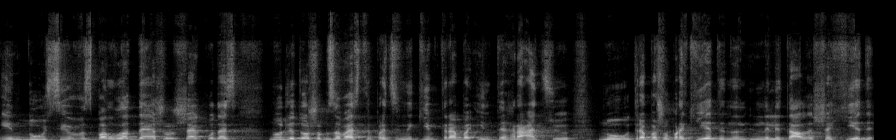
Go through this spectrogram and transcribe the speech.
індусів з Бангладешу, ще кудись. Ну для того, щоб завести працівників, треба інтеграцію. Ну треба, щоб ракети не, літали, шахеди.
